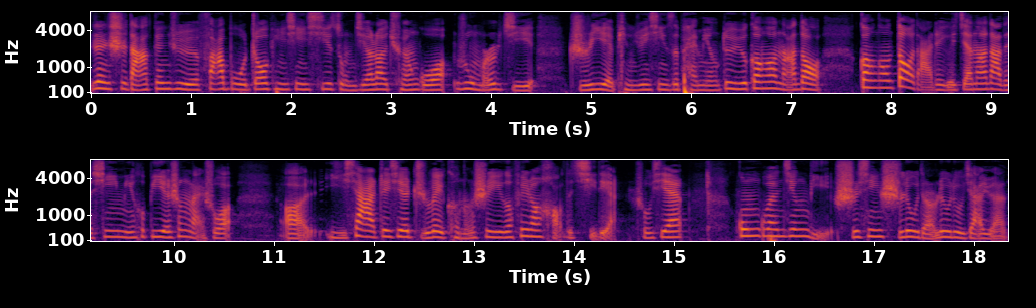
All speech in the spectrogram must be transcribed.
任仕达根据发布招聘信息，总结了全国入门级职业平均薪资排名。对于刚刚拿到、刚刚到达这个加拿大的新移民和毕业生来说，呃，以下这些职位可能是一个非常好的起点。首先，公关经理时薪十六点六六加元。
